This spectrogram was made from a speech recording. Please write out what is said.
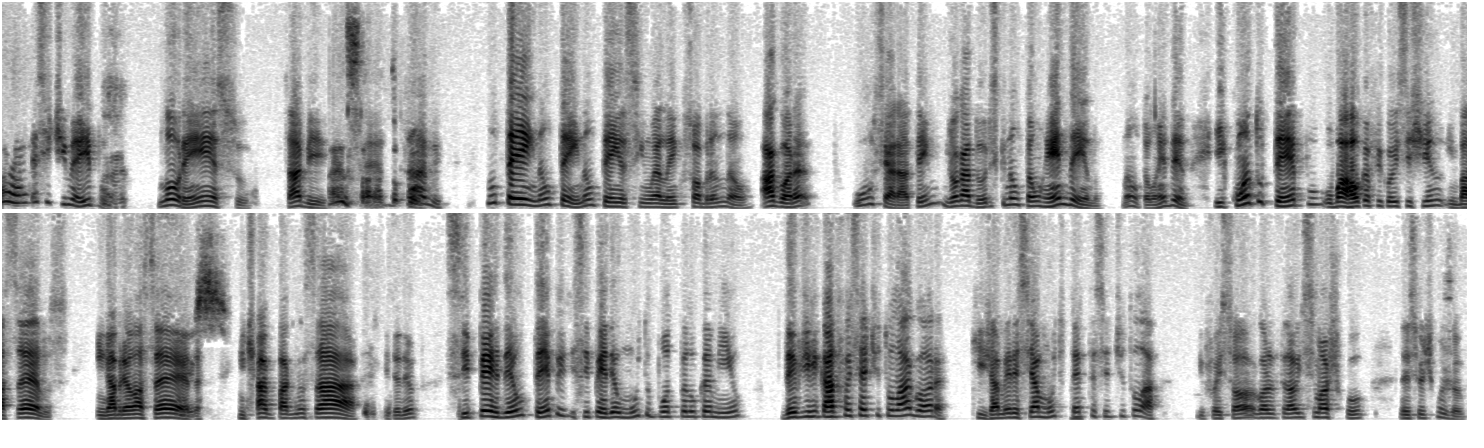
É. Esse time aí, pô. É. Lourenço, sabe? É, exato, é, sabe? Não tem, não tem, não tem assim um elenco sobrando, não. Agora, o Ceará tem jogadores que não estão rendendo. Não estão rendendo. E quanto tempo o Barroca ficou insistindo em Barcelos, em Gabriel Lacerda, Isso. em Thiago Pagnussá, entendeu? Se perdeu um tempo e se perdeu muito ponto pelo caminho David Ricardo foi ser titular agora, que já merecia muito tempo ter sido titular. E foi só agora no final e se machucou nesse último jogo.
